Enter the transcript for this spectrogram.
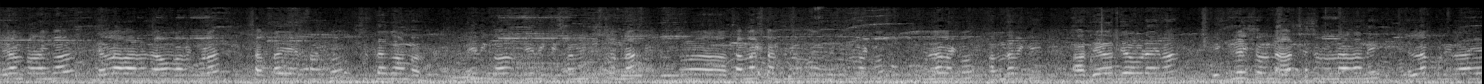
నిరంతరంగా తెల్లవారుజాము వరకు కూడా సప్లై చేసేందుకు సిద్ధంగా ఉన్నారు. దీనికి దీనికి శ్రమిస్తున్న ఆ, గ్రూప్ మిత్రులకు పిల్లలకు అందరికీ ఆ దేవదేవుడైన విఘ్నేశ్వరుని ఆశీస్సులు ఉండాలని ఎల్లప్పుడూ ఇలాగే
